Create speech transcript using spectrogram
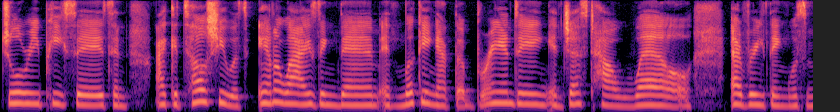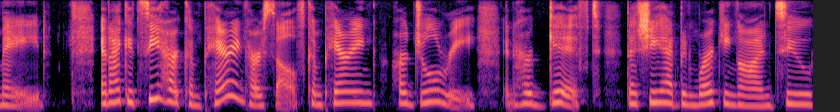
jewelry pieces. And I could tell she was analyzing them and looking at the branding and just how well everything was made. And I could see her comparing herself, comparing her jewelry and her gift that she had been working on to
